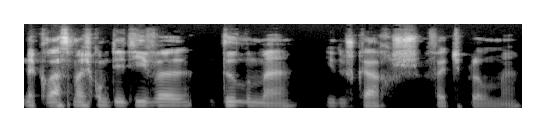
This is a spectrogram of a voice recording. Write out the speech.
na classe mais competitiva de Le Mans e dos carros feitos para Le Mans.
